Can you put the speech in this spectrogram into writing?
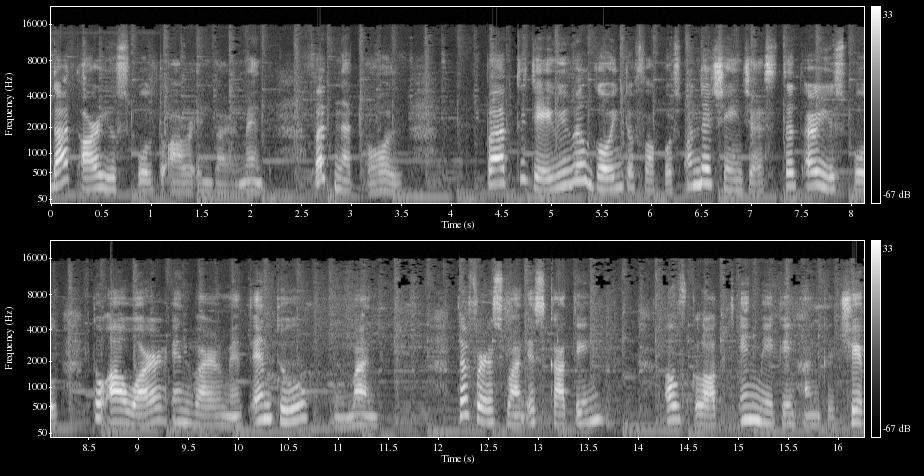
that are useful to our environment, but not all. But today, we will going to focus on the changes that are useful to our environment and to human. The first one is cutting of cloth in making handkerchief.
